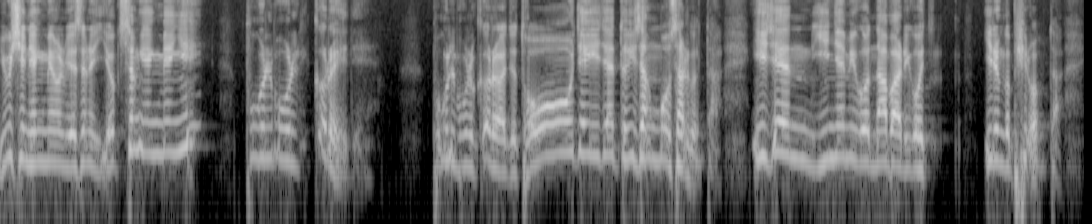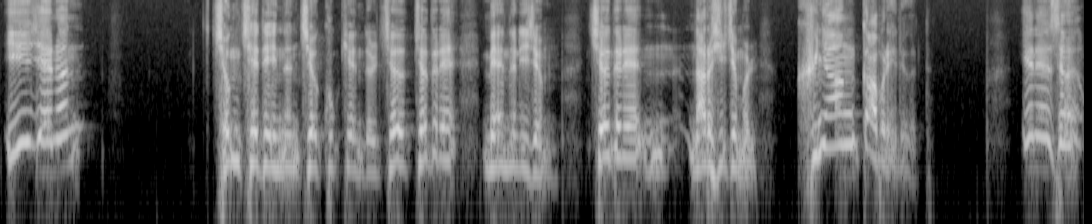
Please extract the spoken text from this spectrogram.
유신혁명을 위해서는 역성혁명이 부글부글 끓어야 돼. 부글부글 끓어가지고 도저히 이제 더 이상 못 살겠다. 이젠 이념이고 나발이고 이런 거 필요 없다. 이제는 정체되어 있는 저 국회의원들, 저, 저들의 매너리즘, 저들의 나르시즘을 그냥 까버려야 되겠다. 이래서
